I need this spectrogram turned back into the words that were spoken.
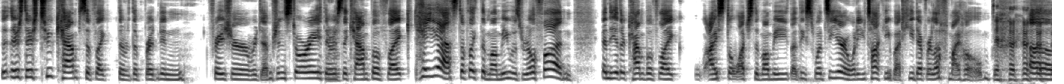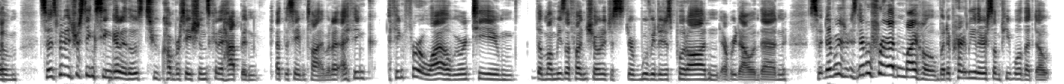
there's there's two camps of like the the Brendan Fraser redemption story. There was the camp of like, hey, yeah, stuff like the Mummy was real fun, and the other camp of like, I still watch The Mummy at least once a year. What are you talking about? He never left my home. um, so it's been interesting seeing kind of those two conversations kind of happen at the same time. And I, I think I think for a while we were team The Mummy's a fun show to just or movie to just put on every now and then. So it never it's never forgotten in my home. But apparently there's some people that don't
